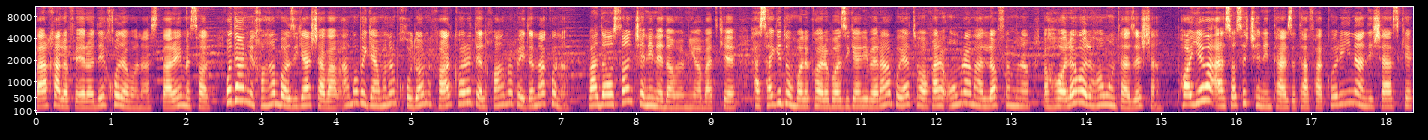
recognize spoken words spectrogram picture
برخلاف اراده خودمان است. برای مثال خودم می‌خواهم بازیگر شوم اما به گمانم خدا می‌خواهد کار دلخواهم را پیدا نکنم و داستان چنین ادامه مییابد که پس اگه دنبال کار بازیگری برم باید تا آخر عمرم الاف بمونم و حالا حالها منتظر شم. پایه و اساس چنین طرز تفکری این اندیشه است که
